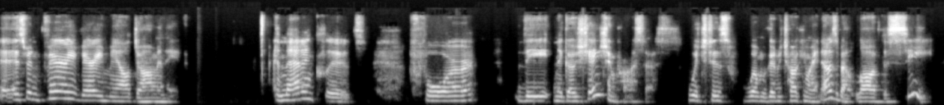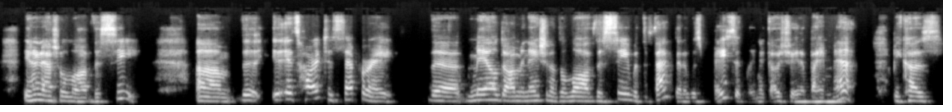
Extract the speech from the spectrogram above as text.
has been very, very male dominated. And that includes for the negotiation process, which is what we're going to be talking right now, is about law of the sea, the international law of the sea. Um, the, it's hard to separate the male domination of the law of the sea with the fact that it was basically negotiated by men because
